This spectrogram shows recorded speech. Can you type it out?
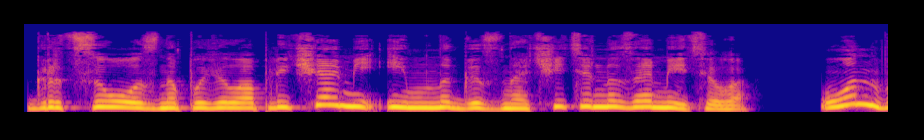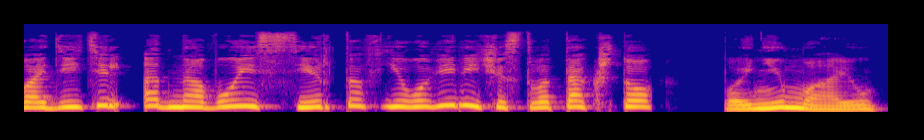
грациозно повела плечами и многозначительно заметила. Он водитель одного из сиртов его величества, так что... Понимаю,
